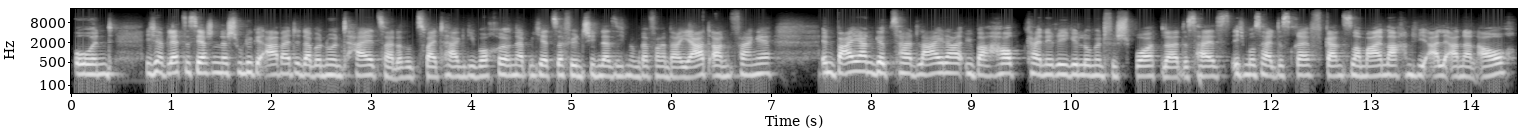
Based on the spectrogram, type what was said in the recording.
Und ich habe letztes Jahr schon in der Schule gearbeitet, aber nur in Teilzeit, also zwei Tage die Woche und habe mich jetzt dafür entschieden, dass ich mit dem Referendariat anfange. In Bayern gibt es halt leider überhaupt keine Regelungen für Sportler. Das heißt, ich muss halt das Ref ganz normal machen, wie alle anderen auch.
